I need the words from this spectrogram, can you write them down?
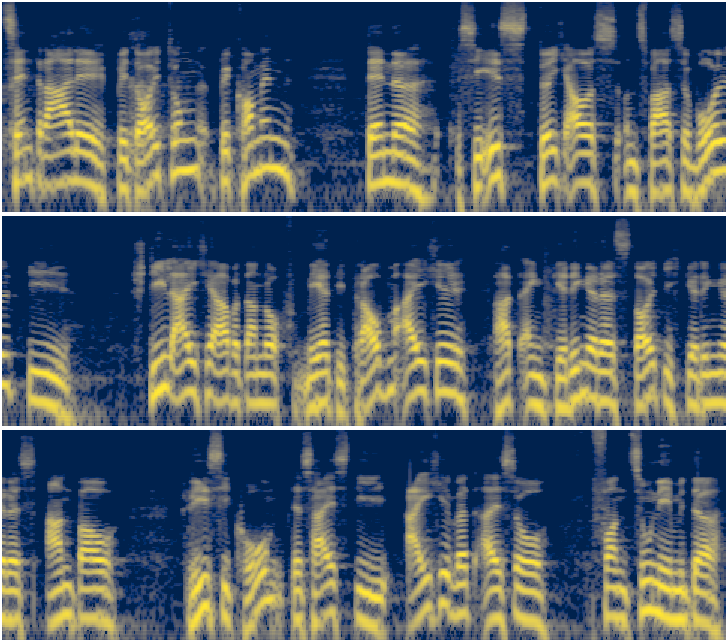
zentrale Bedeutung bekommen, denn äh, sie ist durchaus, und zwar sowohl die Stieleiche, aber dann noch mehr die Traubeneiche, hat ein geringeres, deutlich geringeres Anbaurisiko. Das heißt, die Eiche wird also von zunehmender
